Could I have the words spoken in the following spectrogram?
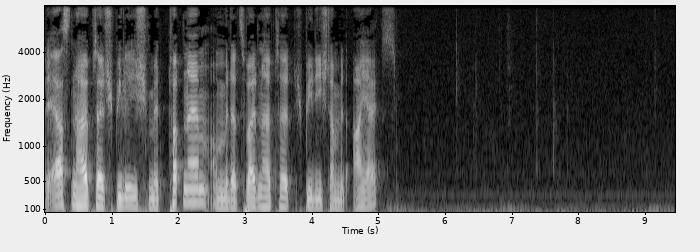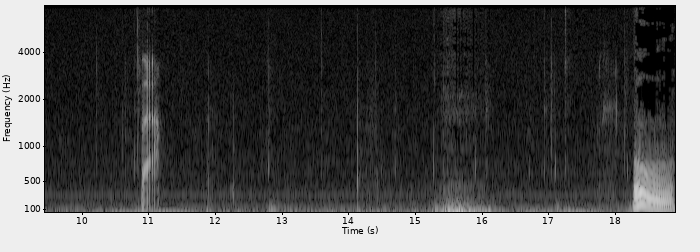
der ersten Halbzeit spiele ich mit Tottenham und mit der zweiten Halbzeit spiele ich dann mit Ajax. Ja. Uh.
